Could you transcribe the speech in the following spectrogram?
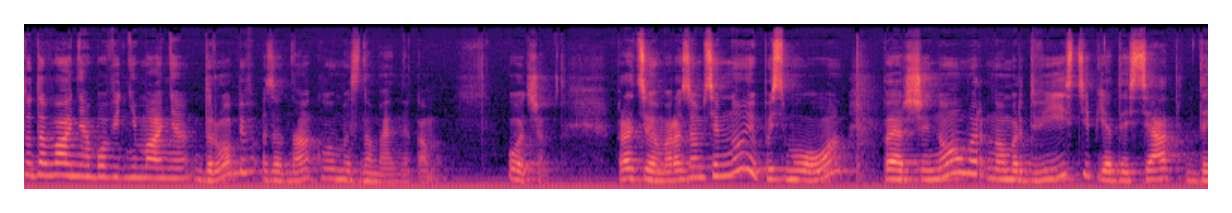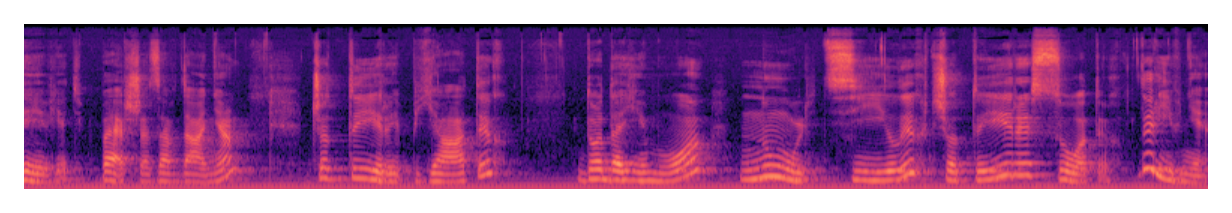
додавання або віднімання дробів з однаковими знаменниками. Отже, Працюємо разом зі мною письмово. Перший номер номер 259. Перше завдання. 4 п'ятих додаємо 0,4 дорівнює.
